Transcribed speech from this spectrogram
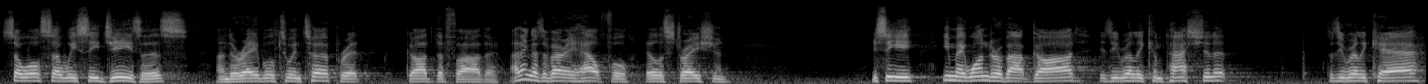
so also we see Jesus and are able to interpret God the Father. I think that's a very helpful illustration. You see, you may wonder about God. Is he really compassionate? Does he really care?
